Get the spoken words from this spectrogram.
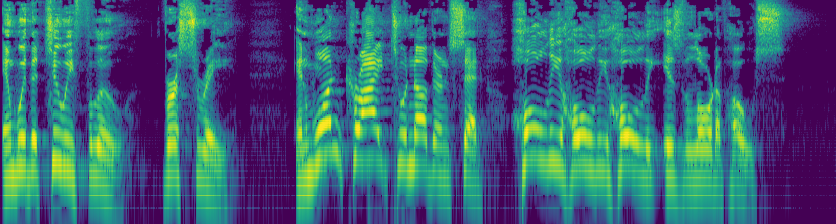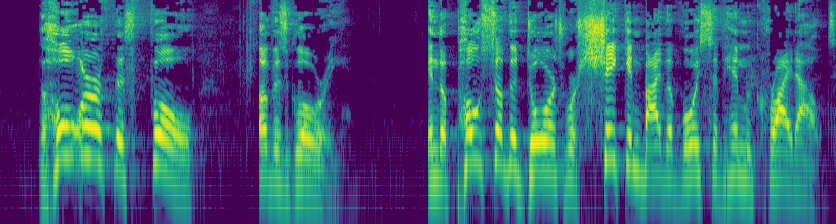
And with the two he flew. Verse 3. And one cried to another and said, Holy, holy, holy is the Lord of hosts. The whole earth is full of his glory and the posts of the doors were shaken by the voice of him who cried out.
